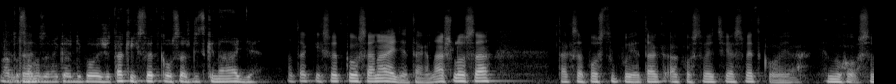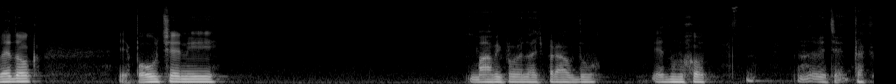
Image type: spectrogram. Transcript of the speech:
Na to, to samozrejme každý povie, že takých svetkov sa vždy nájde. No takých svetkov sa nájde. Tak našlo sa, tak sa postupuje tak, ako svedčia svetkovia. Jednoducho svedok je poučený, má vypovedať pravdu. Jednoducho, viete, tak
